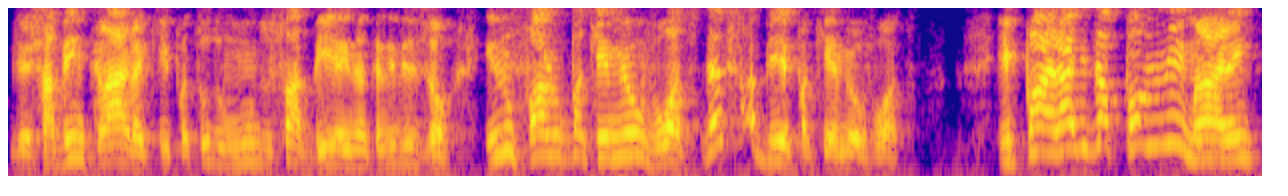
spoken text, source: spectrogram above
Deixar bem claro aqui para todo mundo saber aí na televisão. E não falo para quem é meu voto. Deve saber para quem é meu voto. E parar de dar pau no Neymar, hein?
